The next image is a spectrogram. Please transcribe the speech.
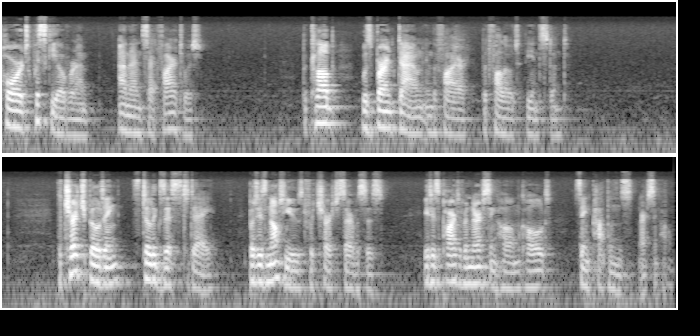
poured whisky over him and then set fire to it. The club was burnt down in the fire that followed the incident. The church building still exists today, but is not used for church services. It is part of a nursing home called St. Papan's Nursing Home.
